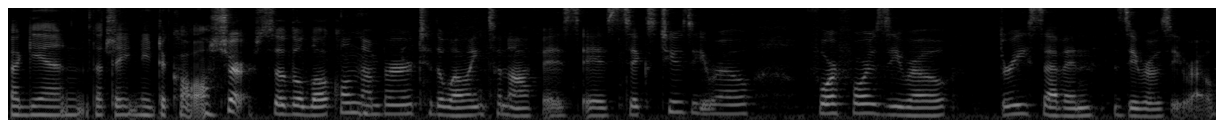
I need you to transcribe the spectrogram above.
again that they need to call. Sure. So the local number to the Wellington office is 620 440 3700.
